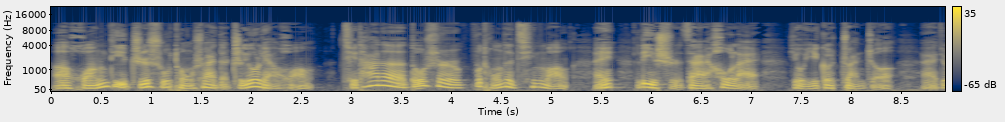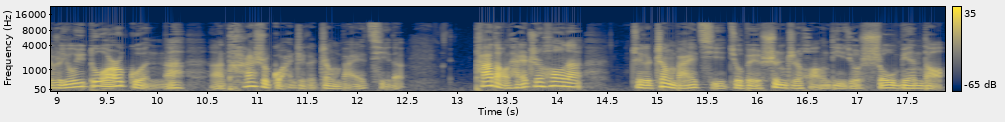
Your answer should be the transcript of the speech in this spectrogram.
呃皇帝直属统帅的只有两皇，其他的都是不同的亲王。哎，历史在后来有一个转折，哎，就是由于多尔衮呢啊他是管这个正白旗的。他倒台之后呢，这个正白旗就被顺治皇帝就收编到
